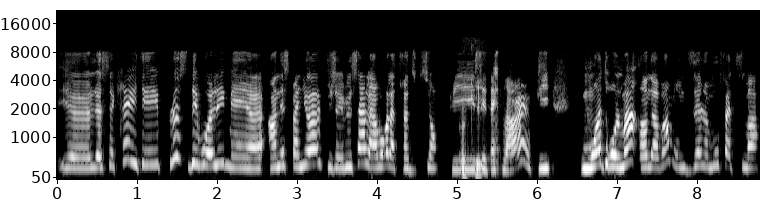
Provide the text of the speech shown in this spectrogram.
le secret a été plus dévoilé, mais euh, en espagnol, puis j'ai réussi à avoir la traduction. Puis c'était clair. Puis moi, drôlement, en novembre, on me disait le mot Fatima.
